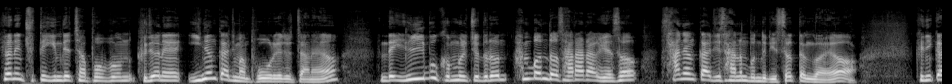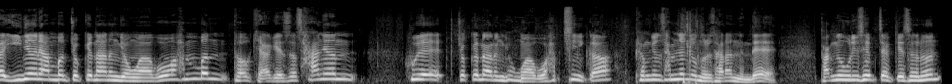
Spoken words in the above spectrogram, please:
현행 주택 임대차법은 그 전에 2년까지만 보호를 해줬잖아요. 근데 일부 건물주들은 한 번 더 살아라 해서 4년까지 사는 분들이 있었던 거예요. 그러니까 2년에 한 번 쫓겨나는 경우하고 한 번 더 계약해서 4년 후에 쫓겨나는 경우하고 합치니까 평균 3년 정도를 살았는데 방금 우리 세입자께서는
